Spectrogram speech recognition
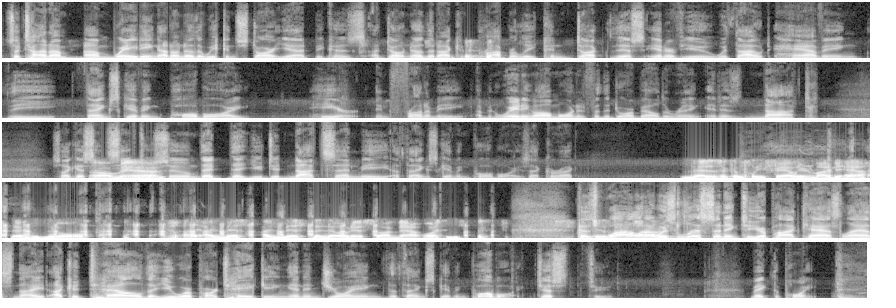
So, Thanh, I'm, I'm waiting. I don't know that we can start yet because I don't know that I can properly conduct this interview without having the Thanksgiving po' boy here in front of me. I've been waiting all morning for the doorbell to ring. It has not. So I guess it's oh, safe man. to assume that, that you did not send me a Thanksgiving po' boy. Is that correct? That is a complete failure on my behalf. Then, Newell. I, I missed I missed the notice on that one. Because while I was listening to your podcast last night, I could tell that you were partaking and enjoying the Thanksgiving poor boy. Just to make the point.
